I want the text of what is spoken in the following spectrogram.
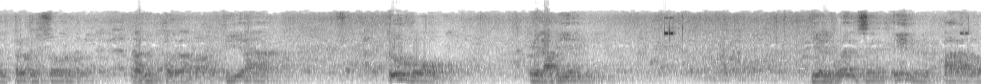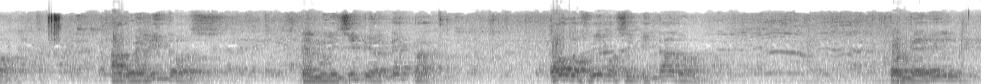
el profesor David Torrama Mejía, tuvo el avión y el buen sentir para los abuelitos del municipio de Tecpan. Todos fuimos invitados porque él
